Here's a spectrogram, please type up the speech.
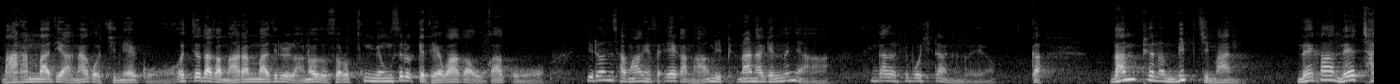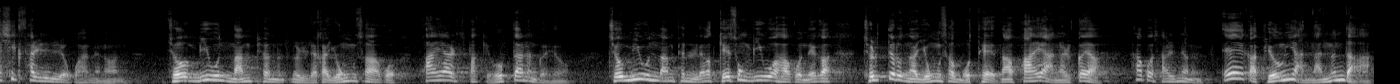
말 한마디 안 하고 지내고 어쩌다가 말 한마디를 나눠서 서로 퉁명스럽게 대화가 오가고 이런 상황에서 애가 마음이 편안하겠느냐 생각을 해보시라는 거예요. 그러니까 남편은 밉지만 내가 내 자식 살리려고 하면은 저 미운 남편을 내가 용서하고 화해할 수밖에 없다는 거예요. 저 미운 남편을 내가 계속 미워하고 내가 절대로 나 용서 못해, 나 화해 안 할 거야 하고 살면 애가 병이 안 낫는다.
